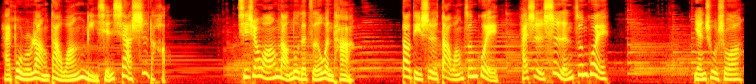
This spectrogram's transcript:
还不如让大王礼贤下士的好。齐宣王恼怒地责问他：“到底是大王尊贵，还是世人尊贵？”严处说：“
